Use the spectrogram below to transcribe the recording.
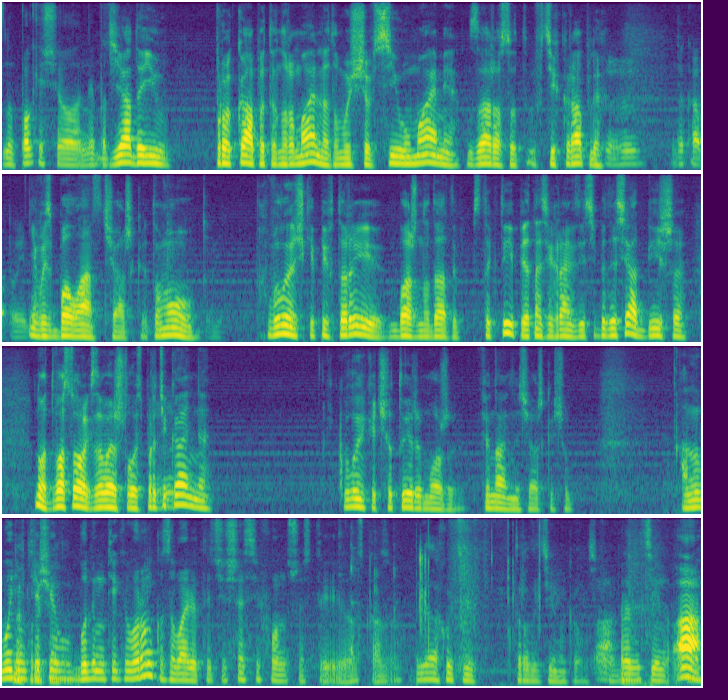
ну поки що не потрібно. Я даю прокапати нормально, тому що всі умамі зараз от в цих краплях Угу. Докапує. і весь баланс чашки. Тому хвилиночки півтори бажано дати стекти, 15 грамів 250, більше. Ну, 2,40 завершилось протікання. Хвилинки 4 може, фінальна чашка, щоб А ми будемо тільки, втрачати. будемо тільки воронку заварювати, чи ще сифон, щось ти розказував? я хотів традиційну каву. Традиційно. А,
